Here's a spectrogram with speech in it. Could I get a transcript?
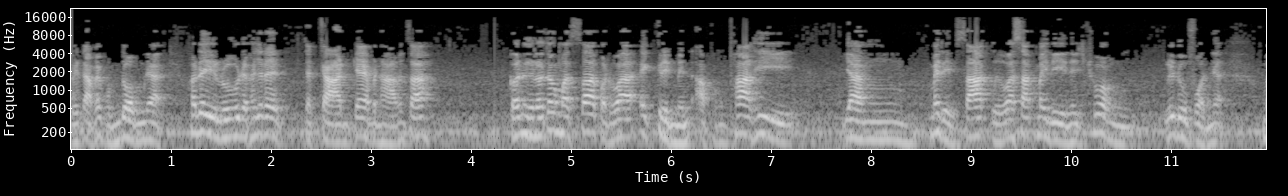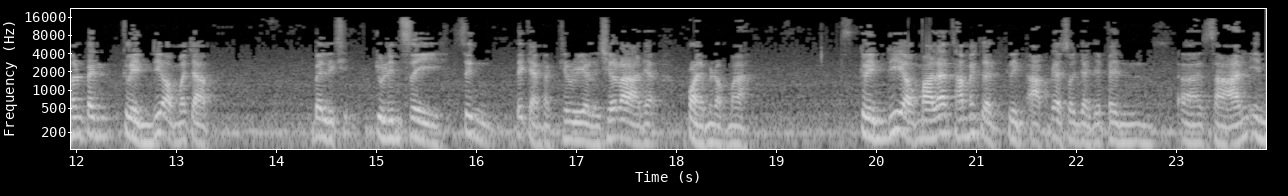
เป็นอับให้ผมดมเนี่ยเขาได้รู้เนี่ยเขาจะได้จัดการแก้ปัญหามันซะก่อนอื่นเราต้องมาทราบก่อนว่าไอ้กลิ่นเหม็นอับของผ้าที่ยัง ไม่ได้ซักหรือว่าซักไม่ดีในช่วงฤดูฝนเนี่ย มันเป็นกลิ่นที่ออกมาจากเบลิจุลินทรีย์ซึ่งได้แก่แบคทีเรีย หรือเชื้อราเนี่ย ปล่อยมันออกมา กลิ่นที่ออกมาแล้วทำให้เกิดกลิ่นอับเนี่ยส่วนใหญ่จะเป็นสารอิน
